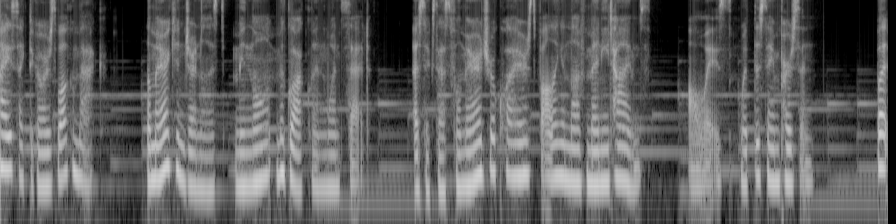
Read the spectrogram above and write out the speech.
Hi, Psych2Goers, welcome back. American journalist Mignon McLaughlin once said, a successful marriage requires falling in love many times, always with the same person. But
